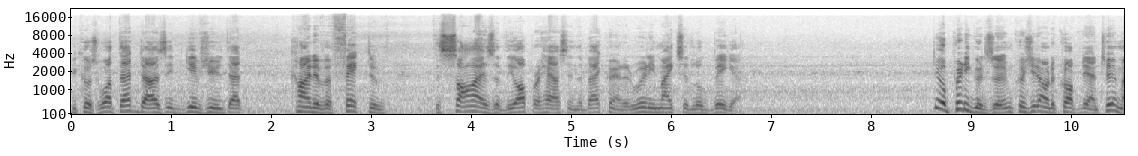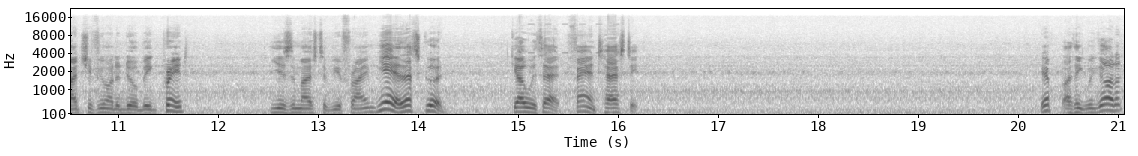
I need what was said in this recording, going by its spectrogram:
because what that does, it gives you that kind of effect of the size of the opera house in the background. It really makes it look bigger. Do a pretty good zoom because you don't want to crop down too much if you want to do a big print. Use the most of your frame. Yeah, that's good. Go with that. Fantastic. Yep, I think we got it.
